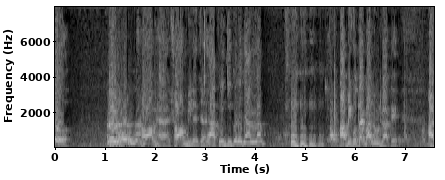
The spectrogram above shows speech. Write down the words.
তো। সব হ্যাঁ সব মিলে যায়। আপনি কি করে জানলাম? আপনি কোথায়? বালুরঘাটে। আর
